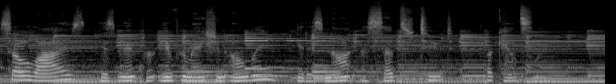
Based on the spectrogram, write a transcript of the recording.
Soul Lies is meant for information only. It is not a substitute for counseling.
